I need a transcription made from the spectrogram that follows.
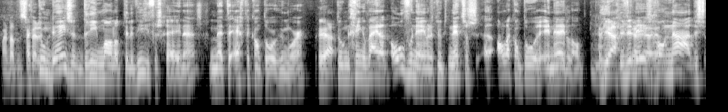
Maar dat is Maar toen deze drie man op televisie verschenen, met de echte kantoorhumor... Ja. toen gingen wij dat overnemen natuurlijk, net zoals eh, alle kantoren in Nederland. Ja, dus we ja, deden ja, ze ja. gewoon na. Dus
